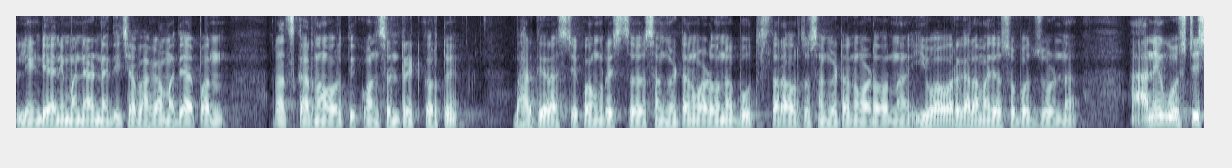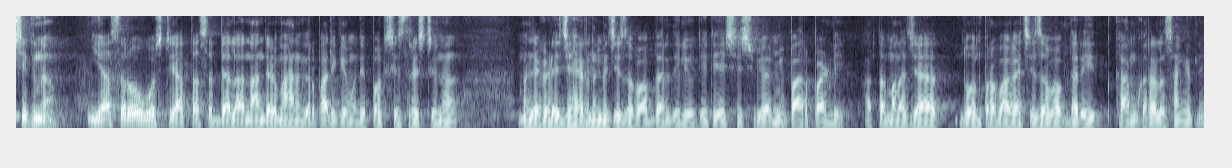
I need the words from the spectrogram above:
लेंडी आणि मन्याड नदीच्या भागामध्ये आपण राजकारणावरती कॉन्सन्ट्रेट करतो आहे भारतीय राष्ट्रीय काँग्रेसचं संघटन वाढवणं बूथ स्तरावरचं संघटन वाढवणं युवा वर्गाला माझ्यासोबत जोडणं अनेक गोष्टी शिकणं या सर्व गोष्टी आता सध्याला नांदेड महानगरपालिकेमध्ये पक्षश्रेष्ठीनं माझ्याकडे जाहीरनाम्याची जबाबदारी दिली होती. ती यशस्वी आम्ही पार पाडली. आता मला ज्या दोन प्रभागाची जबाबदारी काम करायला सांगितली.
